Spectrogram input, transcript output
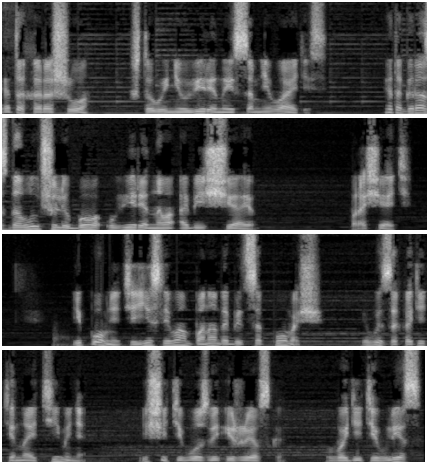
Это хорошо, что вы не уверены и сомневаетесь. Это гораздо лучше любого уверенного, обещаю. Прощайте. И помните, если вам понадобится помощь, и вы захотите найти меня – ищите возле Ижевска, войдите в лес,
